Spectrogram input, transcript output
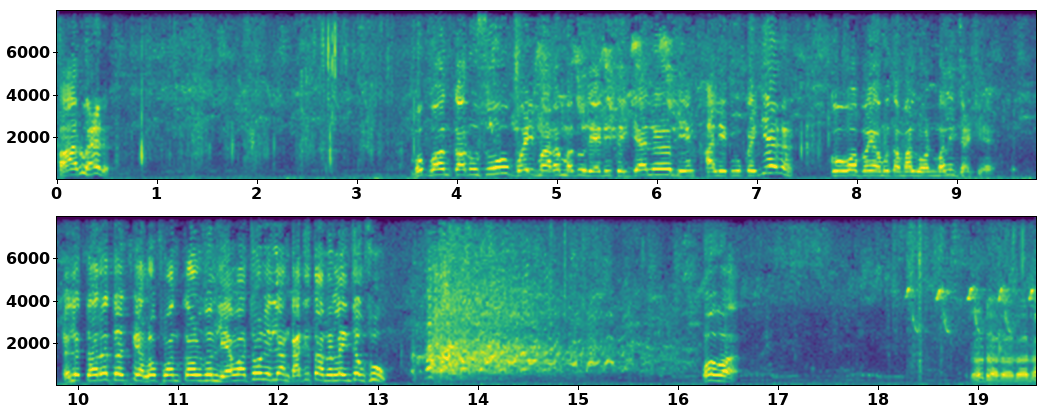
સારું હેડ. હું ફોન કરું છું, ભાઈ મારે બધું રેડી થઈ જાય ને, બેંક ખાલી એકલું કહી દે ને કોવા ભાઈ અમુક તમારે લોન મળી જશે. એટલે તરત જ પહેલો ફોન કરું છું લેવા છો ને, એટલે અંગાથી તને લઈને જાઉં છું. ઓવર ર ર ર ર ર.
